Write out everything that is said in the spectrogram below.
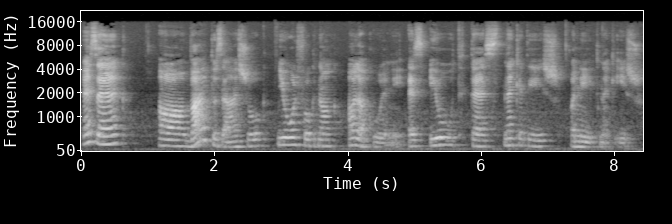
ezek a változások jól fognak alakulni. Ez jót tesz neked is, a népnek is.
